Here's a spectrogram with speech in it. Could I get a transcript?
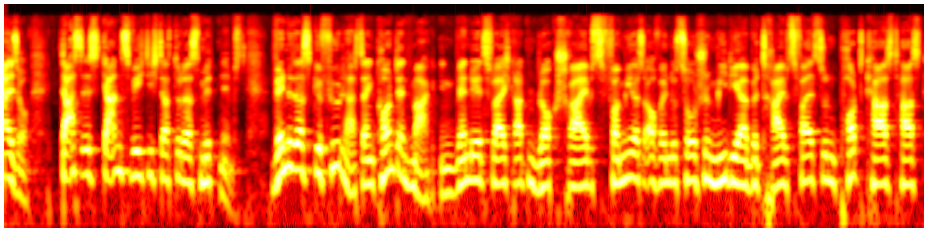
Also, das ist ganz wichtig, dass du das mitnimmst. Wenn du das Gefühl hast, dein Content Marketing, wenn du jetzt vielleicht gerade einen Blog schreibst, von mir aus auch, wenn du Social Media betreibst, falls du einen Podcast hast,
